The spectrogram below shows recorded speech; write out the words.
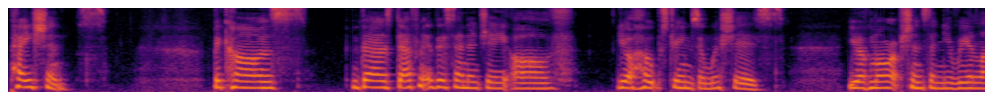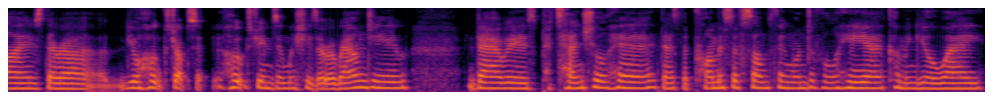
Patience. Because there's definitely this energy of your hopes, dreams, and wishes. You have more options than you realize. There are your hopes, hopes, dreams, and wishes are around you. There is potential here. There's the promise of something wonderful here coming your way.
